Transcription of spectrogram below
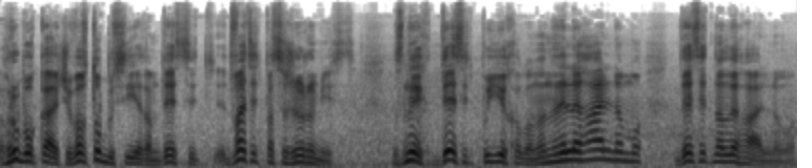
грубо кажучи, в автобусі є там 10, 20 пасажиромісць. З них 10 поїхало на нелегальному, 10 на легальному.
